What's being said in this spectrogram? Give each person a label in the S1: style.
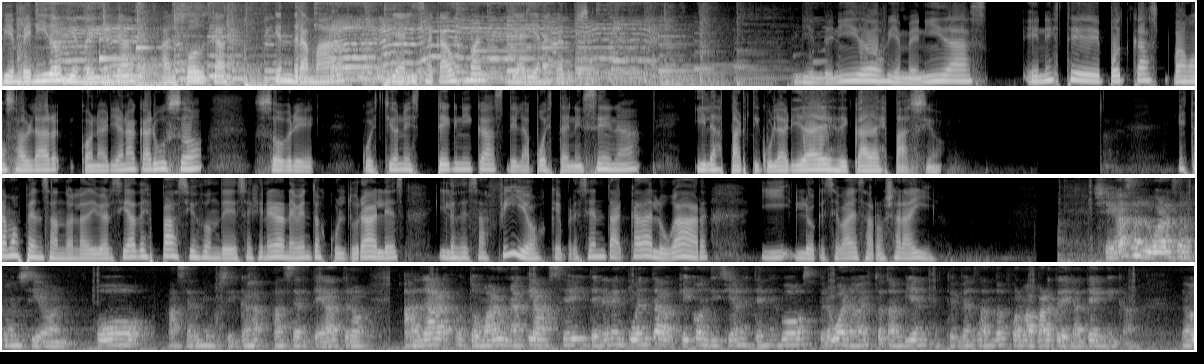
S1: Bienvenidos, bienvenidas al podcast Endramar de Alisa Kaufman y Ariana Caruso.
S2: Bienvenidos, bienvenidas. En este podcast vamos a hablar con Ariana Caruso sobre cuestiones técnicas de la puesta en escena y las particularidades de cada espacio.
S1: Estamos pensando en la diversidad de espacios donde se generan eventos culturales y los desafíos que presenta cada lugar y lo que se va a desarrollar ahí.
S3: Llegás a un lugar a hacer función o hacer música, hacer teatro, a dar o tomar una clase y tener en cuenta qué condiciones tenés vos, pero bueno, esto también, estoy pensando, forma parte de la técnica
